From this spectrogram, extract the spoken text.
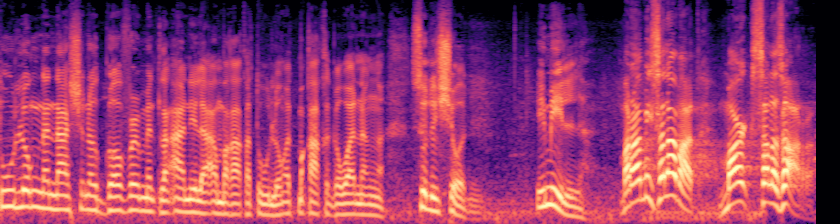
tulong na national government lang anila ang makakatulong at makakagawa ng solusyon. Emil. maraming salamat, Mark Salazar.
